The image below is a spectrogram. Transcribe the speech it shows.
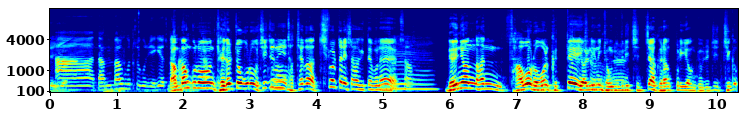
얘기가. 아 남반구 쪽으로 얘기가 좀 남반구는 계절적으로 시즌이 어. 자체가 7월 달에 시작하기 때문에 그렇죠. 음, 내년 한 4월, 5월 그때 열리는 그렇죠. 경주들이 네. 진짜 그랑프리형 경주지. 지금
